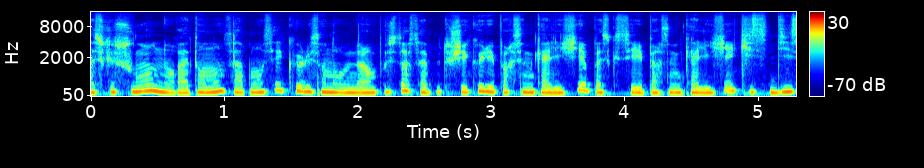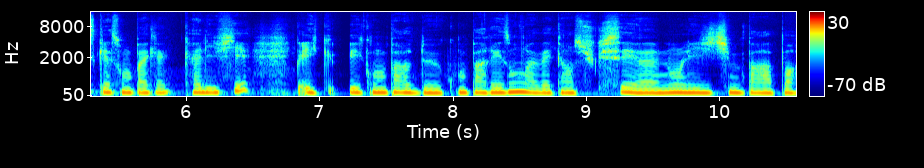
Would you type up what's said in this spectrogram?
parce que souvent, on aura tendance à penser que le syndrome de l'imposteur, ça peut toucher que les personnes qualifiées, parce que c'est les personnes qualifiées qui se disent qu'elles sont pas qualifiées, et, qu'on parle de comparaison avec un succès euh, non légitime par rapport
